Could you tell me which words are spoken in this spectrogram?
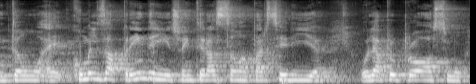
Então, é, como eles aprendem isso, a interação, a parceria, olhar para o próximo,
